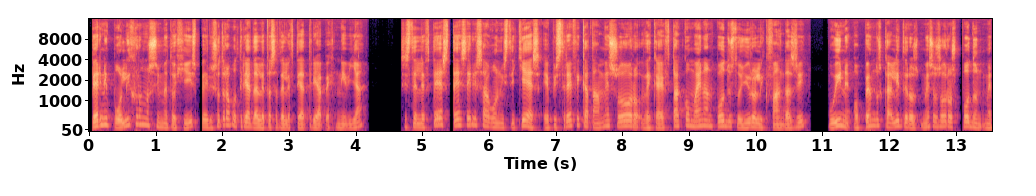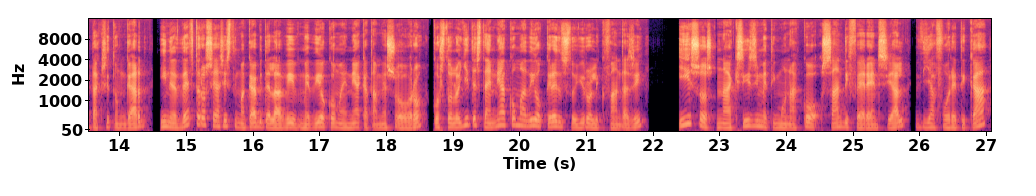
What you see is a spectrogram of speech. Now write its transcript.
παίρνει πολύ χρόνο συμμετοχής, περισσότερο από 30 λεπτά στα τελευταία τρία παιχνίδια. Στις τελευταίες 4 αγωνιστικές επιστρέφει κατά μέσο όρο 17,1 πόντους στο EuroLeague Fantasy, που είναι ο πέμπτος καλύτερος μέσος όρος πόντων μεταξύ των guard, είναι δεύτερος σε assist στη Maccabi Tel Aviv με 2,9 κατά μέσο όρο, κοστολογείται στα 9,2 credits στο EuroLeague Fantasy, ίσως να αξίζει με τη Μονακό σαν differential, διαφορετικά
